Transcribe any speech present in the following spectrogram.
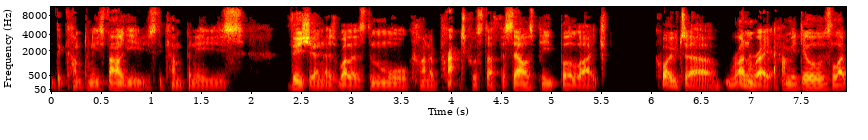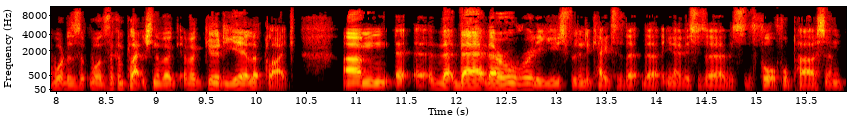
the company's values, the company's vision as well as the more kind of practical stuff for salespeople, like quota, run rate, how many deals, like what does what's the complexion of a of a good year look like? Um, eh, eh, they're they're all really useful indicators that that you know this is a this is a thoughtful person,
